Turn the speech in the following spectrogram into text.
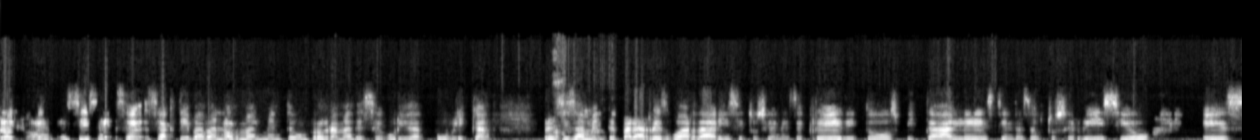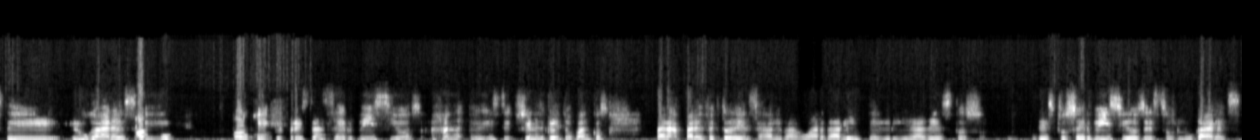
eh, sí, se, se, activaba normalmente un programa de seguridad pública precisamente para resguardar instituciones de crédito, hospitales, tiendas de autoservicio, este, lugares que, prestan servicios, instituciones de crédito, bancos, para, para efecto de salvaguardar la integridad de estos, de estos servicios, de estos lugares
